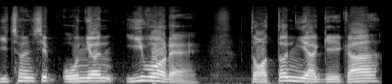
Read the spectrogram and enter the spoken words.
2015년 2월에 또 어떤 이야기가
